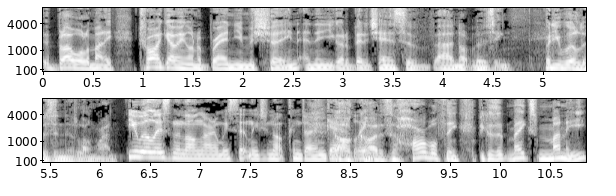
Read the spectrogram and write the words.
blow all the money, try going on a brand new machine, and then you've got a better chance of uh, not losing. But you will lose in the long run. You will lose in the long run, and we certainly do not condone gambling. Oh God, it's a horrible thing because it makes money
